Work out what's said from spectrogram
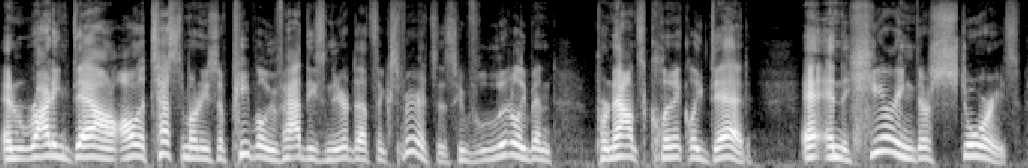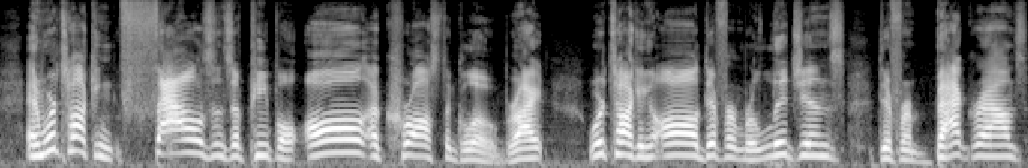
and writing down all the testimonies of people who've had these near death experiences, who've literally been pronounced clinically dead, and, and, hearing their stories. And we're talking thousands of people all across the globe, right? We're talking all different religions, different backgrounds,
